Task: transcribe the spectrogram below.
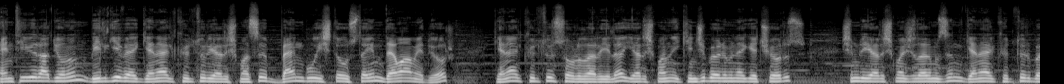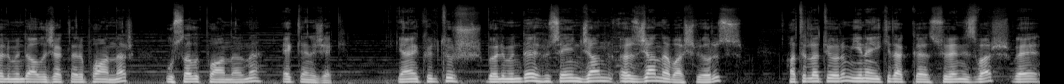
NTV Radyo'nun bilgi ve genel kültür yarışması Ben Bu İşte Ustayım devam ediyor. Genel kültür sorularıyla yarışmanın ikinci bölümüne geçiyoruz. Şimdi yarışmacılarımızın genel kültür bölümünde alacakları puanlar ustalık puanlarına eklenecek. Genel kültür bölümünde Hüseyin Can Özcan'la başlıyoruz. Hatırlatıyorum yine iki dakika süreniz var ve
